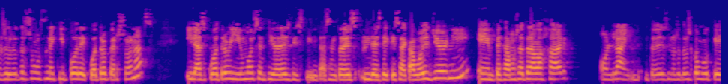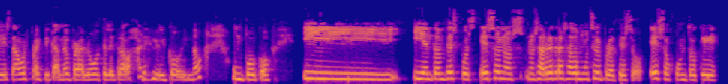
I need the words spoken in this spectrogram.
nosotros somos un equipo de cuatro personas y las cuatro vivimos en ciudades distintas. Entonces, desde que se acabó el journey, empezamos a trabajar online. Entonces, nosotros como que estábamos practicando para luego teletrabajar en el COVID, ¿no? Un poco. Y, y entonces, pues eso nos, nos ha retrasado mucho el proceso. Eso junto que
